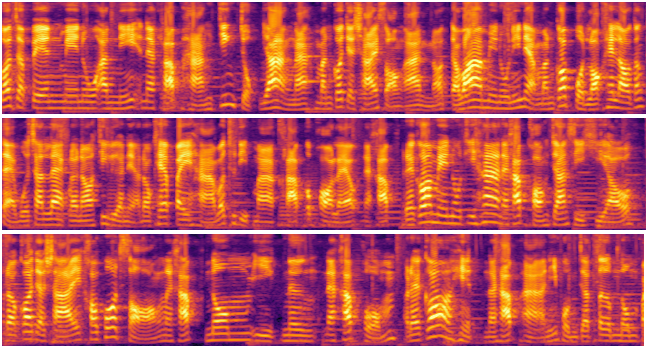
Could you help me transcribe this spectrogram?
ก็จะเป็นเมนูอันนี้นะครับหางจิ้งจกย่างนะมันก็จะใช้ 2 อันเนาะแต่ว่าเมนูนี้เนี่ยมันก็ปลดล็อกให้เราตั้งแต่เวอร์ชันแรกแล้วเนาะที่เหลือเนี่ยเราแค่ไปหาวัตถุดิบมาครับก็พอแล้วนะครับแล้วก็เมนูที่5นะครับของจานสีเขียว เราก็จะใช้ข้าวโพด2นะครับนมอีก1นะครับผมแล้วก็เห็ดนะครับอ่าอันนี้ผมจะเติมนมไป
